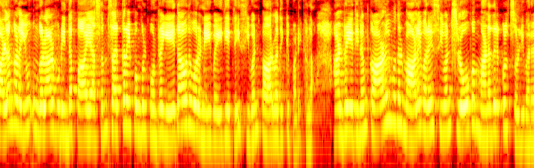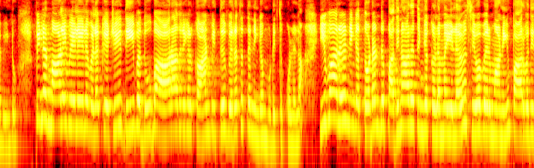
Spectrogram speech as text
பழங்களையும் உங்களால் முடிந்த பாயாசம் சர்க்கரை பொங்கல் போன்ற ஏதாவது ஒரு நெய்வேத்தியத்தை சிவன் பார்வதிக்கு படைக்கலாம். அன்றைய தினம் காலை முதல் மாலை வரை சிவன் ஸ்லோகம் மனதிற்குள் சொல்லி வர வேண்டும். பின்னர் மாலை வேளையில் விளக்கேற்றி தீப தூப ஆராதனைகள் காண்பி காண்பித்து விரதத்தை நீங்கள் முடித்து கொள்ளலாம். இவ்வாறு நீங்கள் தொடர்ந்து பதினாறு திங்கக்கிழமையில் சிவபெருமானையும் பார்வதி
